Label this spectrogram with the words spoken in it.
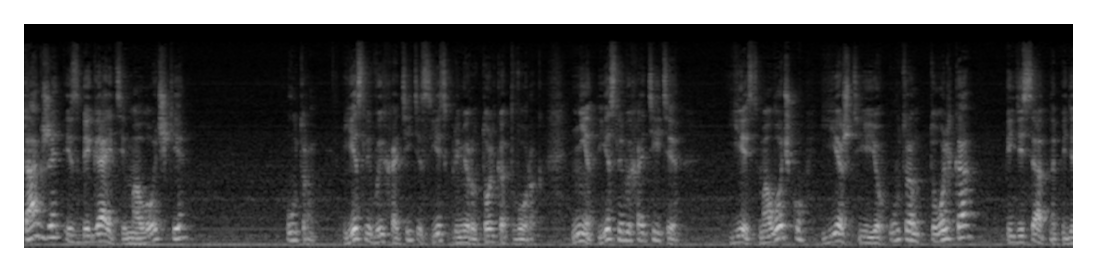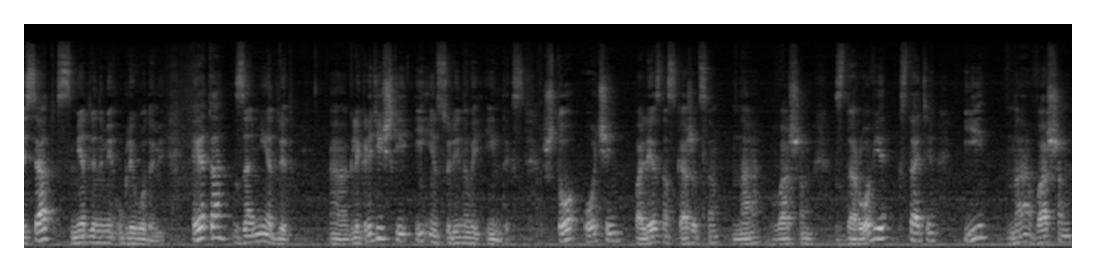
Также избегайте молочки утром если вы хотите съесть, к примеру, только творог. Нет, если вы хотите есть молочку, ешьте ее утром только 50 на 50 с медленными углеводами. Это замедлит гликолитический и инсулиновый индекс, что очень полезно скажется на вашем здоровье, кстати, и на вашем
